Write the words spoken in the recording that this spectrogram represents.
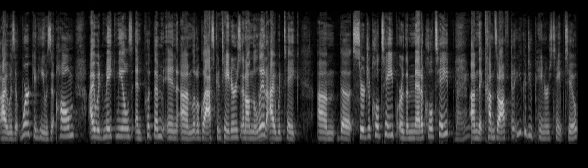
i was at work and he was at home i would make meals and put them in um, little glass containers and on the lid i would take um, the surgical tape or the medical tape Right. um, that comes off and you could do painter's tape too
